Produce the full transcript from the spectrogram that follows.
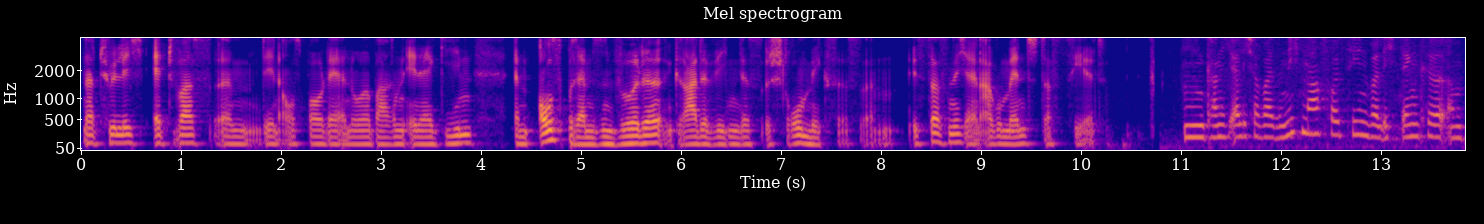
natürlich etwas ähm, den Ausbau der erneuerbaren Energien ähm, ausbremsen würde, gerade wegen des Strommixes. Ähm, ist das nicht ein Argument, das zählt? Hm, kann ich ehrlicherweise nicht nachvollziehen, weil ich denke, ähm,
